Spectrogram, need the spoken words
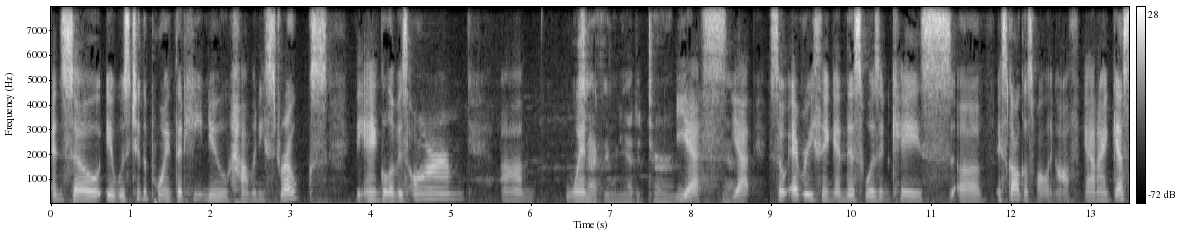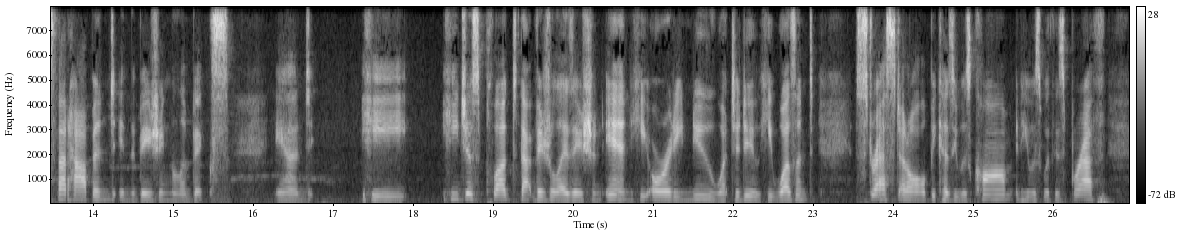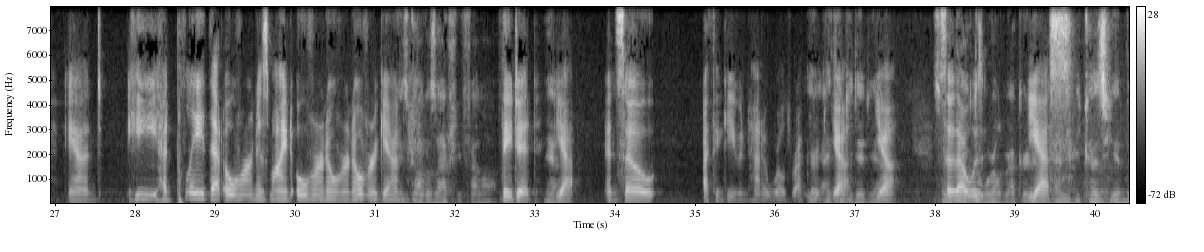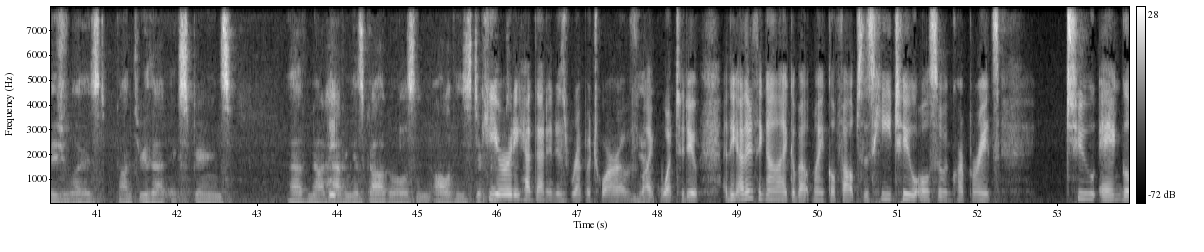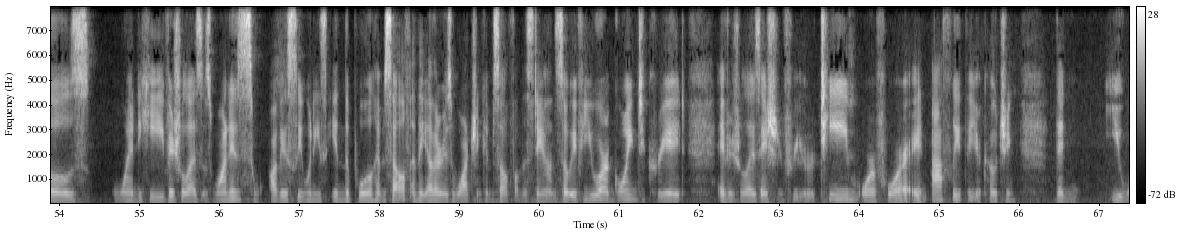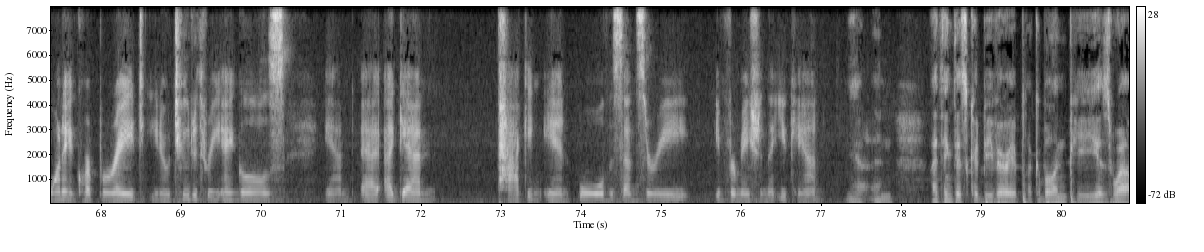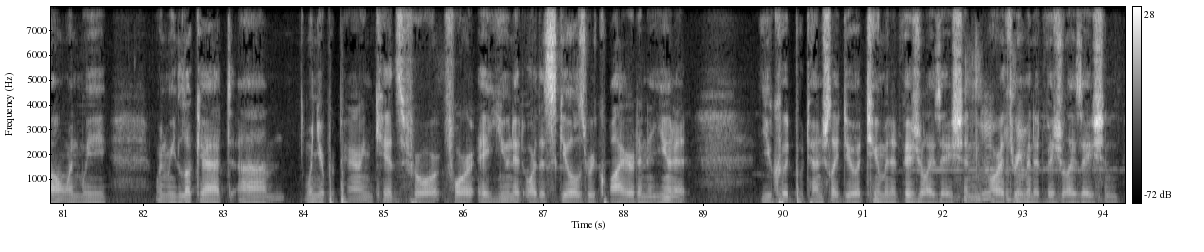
And so it was to the point that he knew how many strokes, the angle of his arm, um, when exactly when he had to turn. Yes, Yeah. yeah. So everything, and this was in case of his goggles falling off, and I guess that happened in the Beijing Olympics, and he he just plugged that visualization in. He already knew what to do. He wasn't stressed at all because he was calm and he was with his breath, and he had played that over in his mind over and over and over again. His goggles actually fell off. They did, Yeah. yeah. And so I think he even had a world record. I think yeah, he did, yeah. yeah. So, So, that was the world record. yes. And, and because he had visualized, gone through that experience of not It- having his goggles and all of these different. he already had that in his repertoire of Yeah. like what to do. And the other thing I like about Michael Phelps is he too also incorporates two angles when he visualizes. One is obviously when he's in the pool himself, and the other is watching himself on the stand. So if you are going to create a visualization for your team or for an athlete that you're coaching, then you want to incorporate, you know, two to three angles, and uh, again, packing in all the sensory information that you can. Yeah, and I think this could be very applicable in PE as well. When we when we look at um, when you're preparing kids for for a unit or the skills required in a unit, you could potentially do a two minute visualization mm-hmm. or a mm-hmm. three minute visualization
